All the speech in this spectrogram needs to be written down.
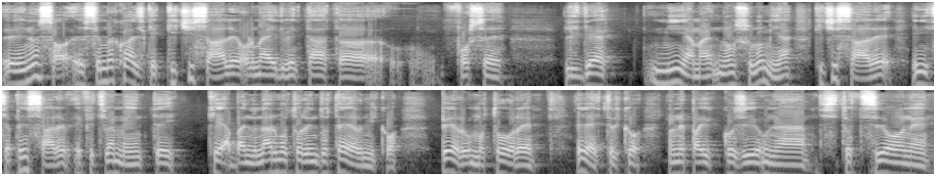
Eh, non so, eh, sembra quasi che chi ci sale ormai è diventata forse l'idea mia, ma non solo mia, chi ci sale inizia a pensare effettivamente che abbandonare il motore endotermico per un motore elettrico non è poi così una situazione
